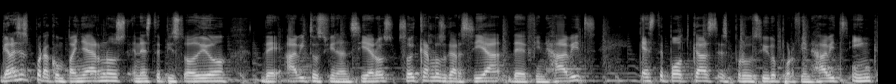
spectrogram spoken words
Gracias por acompañarnos en este episodio de Hábitos Financieros. Soy Carlos García de FinHabits Este podcast es producido por FinHabits Inc.,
